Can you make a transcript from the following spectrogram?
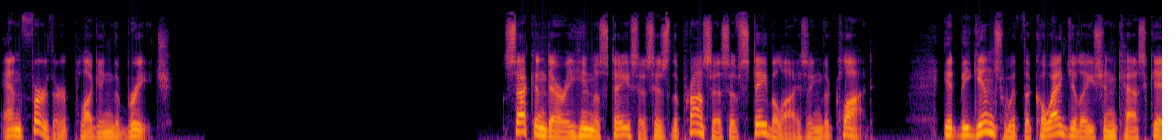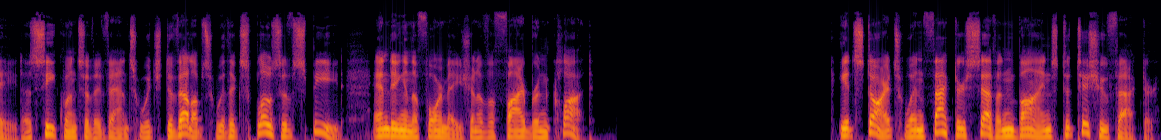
and further plugging the breach. Secondary hemostasis is the process of stabilizing the clot. It begins with the coagulation cascade, a sequence of events which develops with explosive speed, ending in the formation of a fibrin clot. It starts when factor VII binds to tissue factor.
